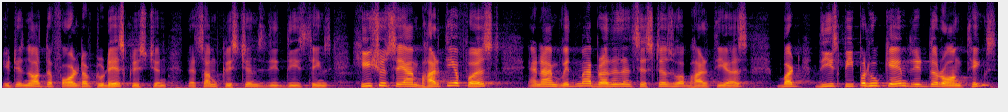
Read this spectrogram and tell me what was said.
It is not the fault of today's Christian that some Christians did these things. He should say, I'm Bharatiya first and I'm with my brothers and sisters who are Bharatiyas, but these people who came did the wrong things.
